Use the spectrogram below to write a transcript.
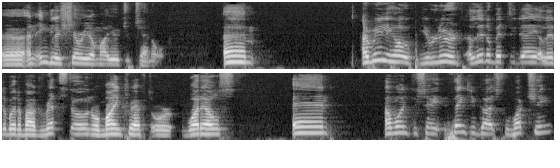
uh, an English series on my YouTube channel. Um, I really hope you learned a little bit today, a little bit about Redstone or Minecraft or what else. And I want to say thank you guys for watching.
